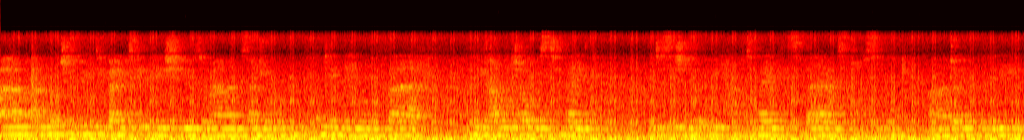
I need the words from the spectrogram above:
Um, and much as we've debated the issues around central government funding being unfair, I think our job is to make the decisions that we have to make as fair as possible. And I don't believe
